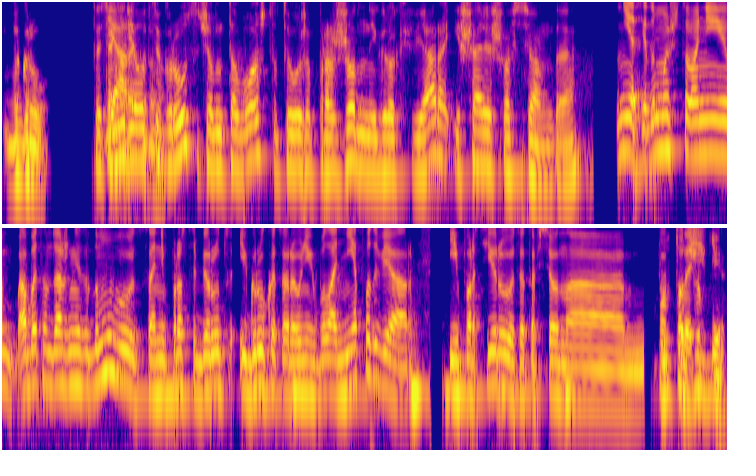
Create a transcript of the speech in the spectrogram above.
в игру. То есть VR они делают игру. игру с учетом того, что ты уже прожженный игрок VR и шаришь во всем, да? Нет, я думаю, что они об этом даже не задумываются. Они просто берут игру, которая у них была не под VR, и портируют это все на Ну, тот, же,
